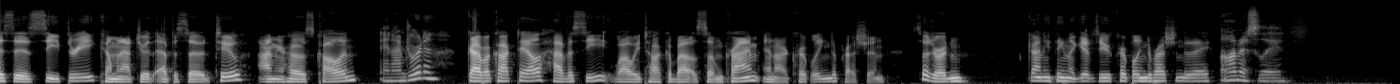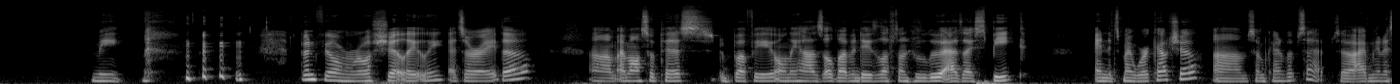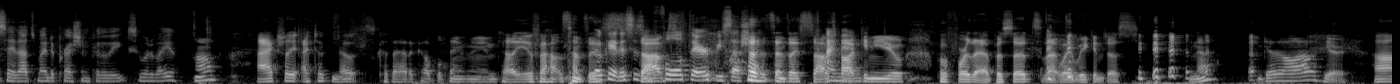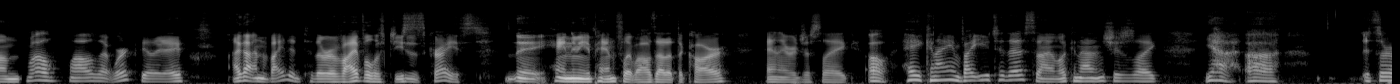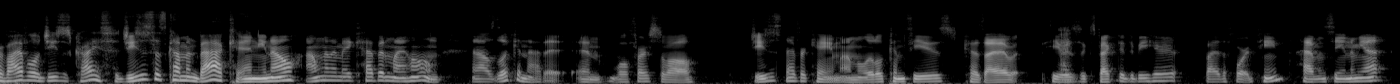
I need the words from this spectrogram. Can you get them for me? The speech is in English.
This is C3 coming at you with episode 2. I'm your host, Collin. And I'm Jordyn. Grab a cocktail, have a seat while we talk about some crime and our crippling depression. So, Jordyn, got anything that gives you crippling depression today? Honestly, me. Been feeling real shit lately. It's alright though. Um, I'm also pissed. Buffy only has 11 days left on Hulu as I speak, and it's my workout show. Um, so I'm kind of upset. So I'm gonna say that's my depression for the week. So what about you? Oh, I actually I took notes because I had a couple things I need to tell you about since I Okay, this is a stopped- full therapy session. since I stopped I'm in. talking to you before the episode, so that way we can just you know get it all out here. Um, well, while I was at work the other day, I got invited to the revival of Jesus Christ. They handed me a pamphlet while I was out at the car, and they were just like, "Oh, hey, can I invite you to this?" And I'm looking at it, and she's like, "Yeah, uh." It's the revival of Jesus Christ. Jesus is coming back, and you know, I'm gonna make heaven my home. And I was looking at it, and well, first of all, Jesus never came. I'm a little confused because I he was expected to be here by the 14th. Haven't seen him yet.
